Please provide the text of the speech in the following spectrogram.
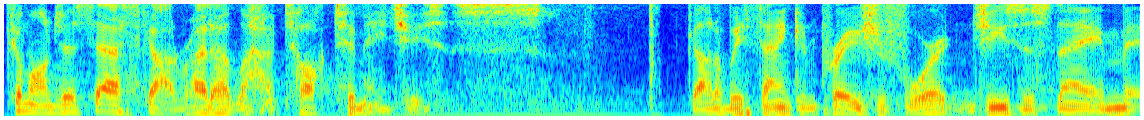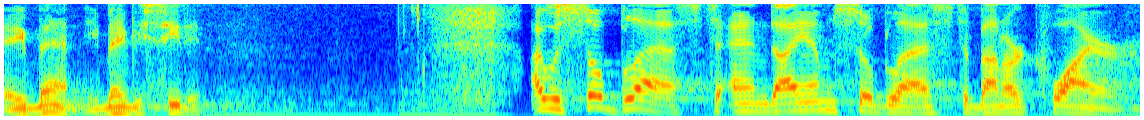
Come on, just ask God right out loud. Talk to me, Jesus. God, we thank and praise you for it. In Jesus' name, amen. You may be seated. I was so blessed, and I am so blessed about our choir.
